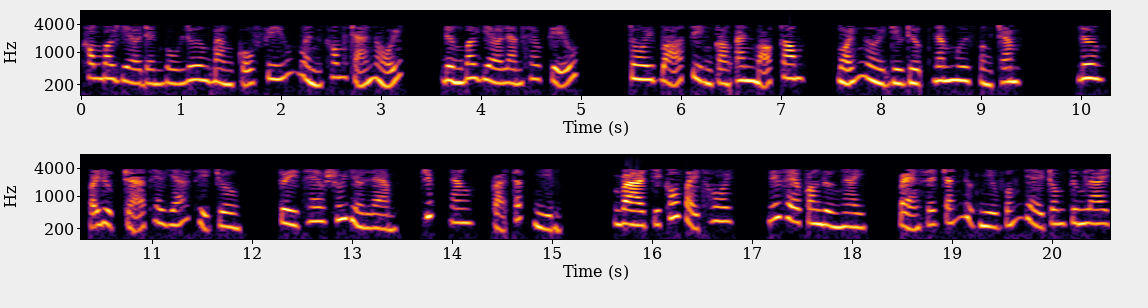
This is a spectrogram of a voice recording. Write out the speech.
Không bao giờ đền bù lương bằng cổ phiếu mình không trả nổi, đừng bao giờ làm theo kiểu, tôi bỏ tiền còn anh bỏ công, mỗi người đều được 50%. Lương phải được trả theo giá thị trường, tùy theo số giờ làm, chức năng và trách nhiệm. Và chỉ có vậy thôi, nếu theo con đường này, bạn sẽ tránh được nhiều vấn đề trong tương lai,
